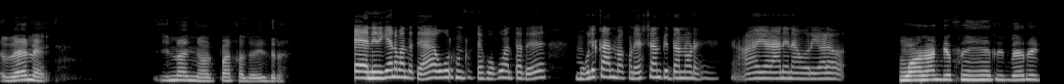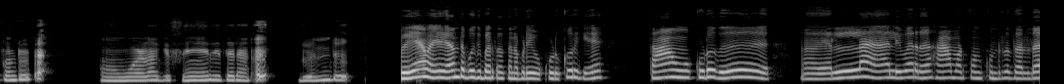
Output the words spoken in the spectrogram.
ರೇನೆ ಇನ್ನೊಂದು ನೂರು ರೂಪಾಯಿ ಕದ ಇದ್ರೆ. ಏ ನಿನಗೇನು ಬಂದತೆ? ಊರ್ ಹೊಂಟೆ ಹೋಗುವಂಥದ್ದು ಮುಗ್ಲಿ ಕಾನ್ ಮಾಡ್ಕೊಂಡು ಎಷ್ಟು ಅಂತಿದ್ದ ನೋಡಿ. ಹೇಳಾನಿ ನಾವು ಅವ್ರು ಹೇಳೋ. ಒಳಗೆ ಸೇರಿದರೆ ಗುಂಡು ಒಳಗೆ ಸೇರಿದರೆ ಗುಂಡು ಏವ ಎಂತ ಬುದ್ಧಿ ಬರ್ತೈತನ ಬಿಡಿ ಕುಡುಕರಿಗೆ ತಾವು ಕುಡಿದು ಎಲ್ಲ ಲಿವರ್ ಹಾ ಮಾಡ್ಕೊಂಡು ಕುಂದ್ರದಲ್ದ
